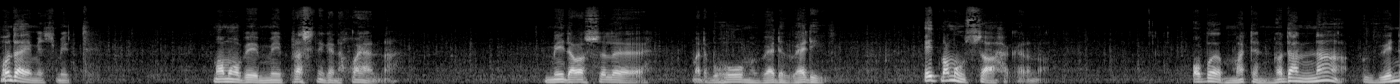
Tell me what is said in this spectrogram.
හොඳයි මිස්මිත් මම ඔබේ මේ ප්‍රශ්න ගැන හොයන්න. මේ දවස්වල මට බොහෝම වැඩ වැඩි. ඒත් මම උත්සාහ කරනවා. ඔබ මට නොදන්නා වෙන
